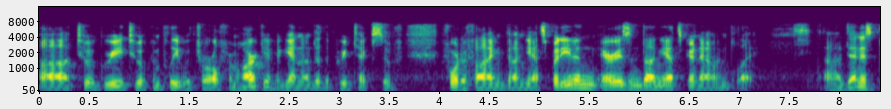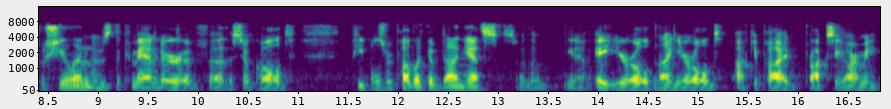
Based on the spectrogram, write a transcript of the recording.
Uh, to agree to a complete withdrawal from Kharkiv, again under the pretext of fortifying Donetsk. But even areas in Donetsk are now in play. Uh, Denis Pushilin, who's the commander of uh, the so-called People's Republic of Donetsk, so the you know eight-year-old, nine-year-old occupied proxy army.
